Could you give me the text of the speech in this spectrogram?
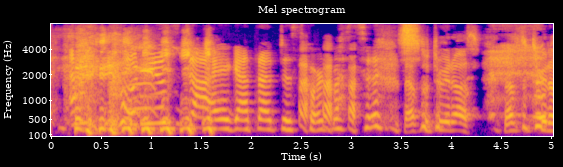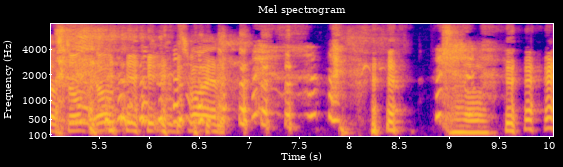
Cody is dying at that Discord message. That's between us. That's between us. Don't. don't it's fine. uh,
